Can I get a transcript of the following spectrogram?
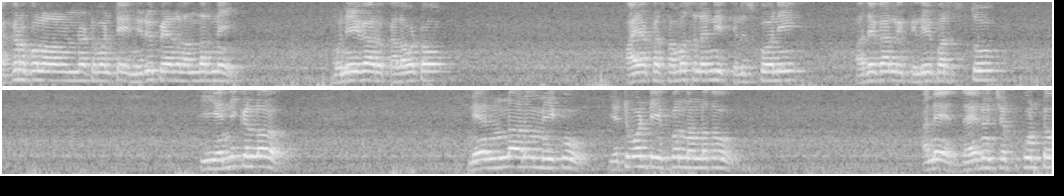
అగ్రకులాలు ఉన్నటువంటి నిరుపేదలందరినీ ముని గారు కలవటం ఆ యొక్క సమస్యలన్నీ తెలుసుకొని అధికారులకు తెలియపరుస్తూ ఈ ఎన్నికల్లో నేనున్నాను మీకు ఎటువంటి ఇబ్బంది ఉండదు అనే ధైర్యం చెప్పుకుంటూ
